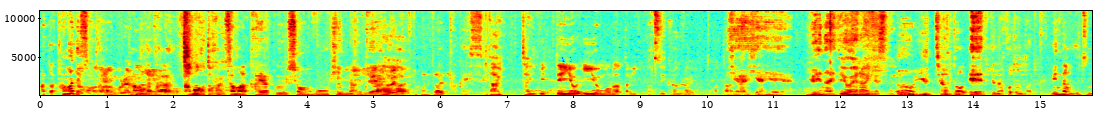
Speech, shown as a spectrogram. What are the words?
あとは玉ですよ玉。玉が高い。玉が高いんですか？玉は火薬消耗品なんで、はいはい。本当は高いですよ。大体言っていいよいいものだったら一発いくらぐらいとかってあるいやいやいやいや言えないです。言えないんですね。うん言っちゃうとえー、ってなことになってみんなも打つの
